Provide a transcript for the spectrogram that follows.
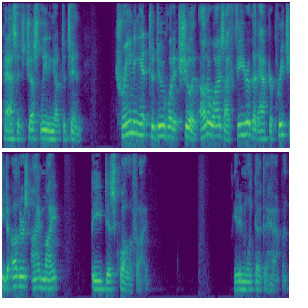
passage just leading up to 10, training it to do what it should. Otherwise, I fear that after preaching to others, I might be disqualified. He didn't want that to happen.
